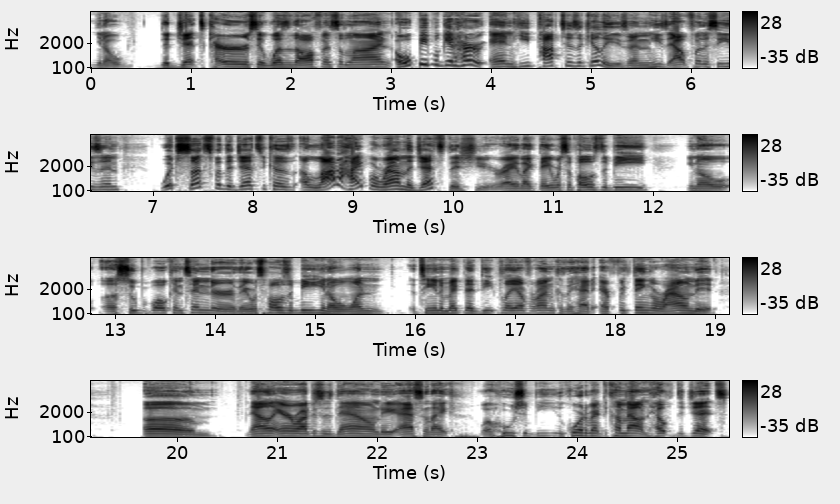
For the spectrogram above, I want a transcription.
you know the Jets curse. It wasn't the offensive line. Old people get hurt, and he popped his Achilles, and he's out for the season, which sucks for the Jets because a lot of hype around the Jets this year, right? Like they were supposed to be, you know, a Super Bowl contender. They were supposed to be, you know, one a team to make that deep playoff run because they had everything around it. Um, now Aaron Rodgers is down, they asking like, well, who should be the quarterback to come out and help the Jets?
